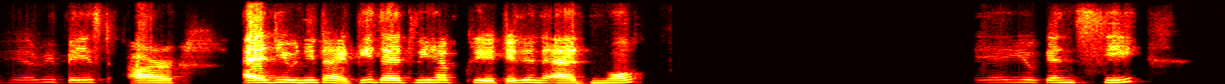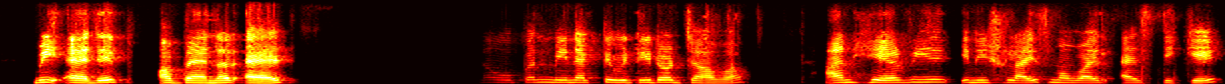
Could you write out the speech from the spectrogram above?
Here we paste our ad unit ID that we have created in AdMob. Here you can see we added a banner ad. Now open main-activity.java and here we initialize mobile SDK.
